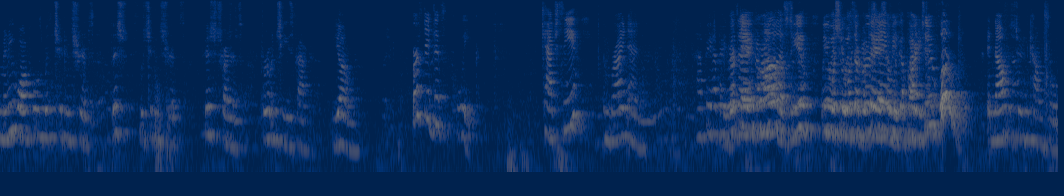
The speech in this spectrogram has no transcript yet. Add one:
mini waffles with chicken strips, fish with chicken strips, fish treasures, Yum. Birthday this week. Catch C and Brian N. Happy, happy, Happy birthday from all of us to you. We wish it was our birthday so we could party too. Woo! And now for student council.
